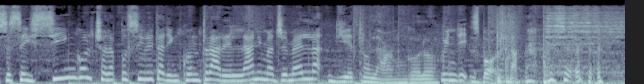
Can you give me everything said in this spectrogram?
se sei single, c'è la possibilità di incontrare l'anima gemella dietro l'angolo. Quindi, svolta.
